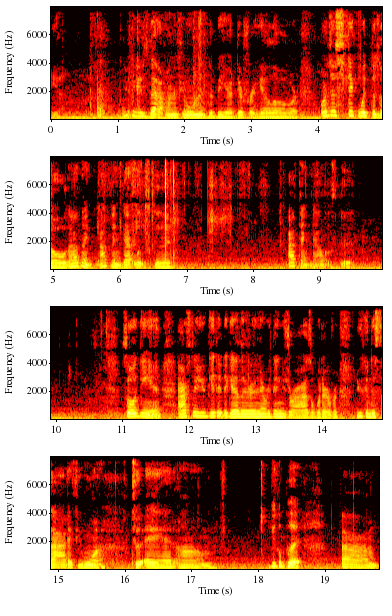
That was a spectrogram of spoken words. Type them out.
Yeah. You can use that one if you want it to be a different yellow or or just stick with the gold. I think I think that looks good. I think that looks good. So again, after you get it together and everything dries or whatever, you can decide if you want to add, um, you can put um,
